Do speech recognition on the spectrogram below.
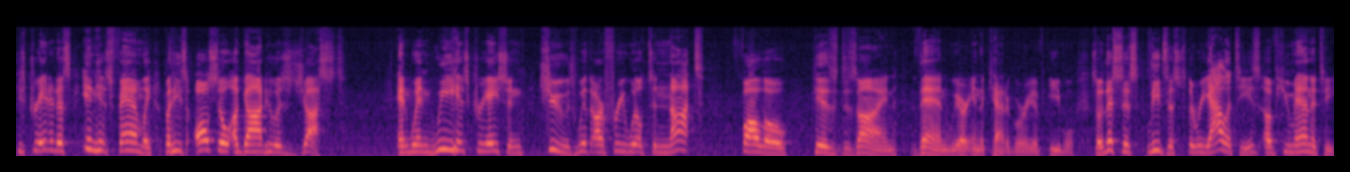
He's created us in his family, but he's also a God who is just. And when we, his creation, choose with our free will to not follow his design, then we are in the category of evil. So this is, leads us to the realities of humanity.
